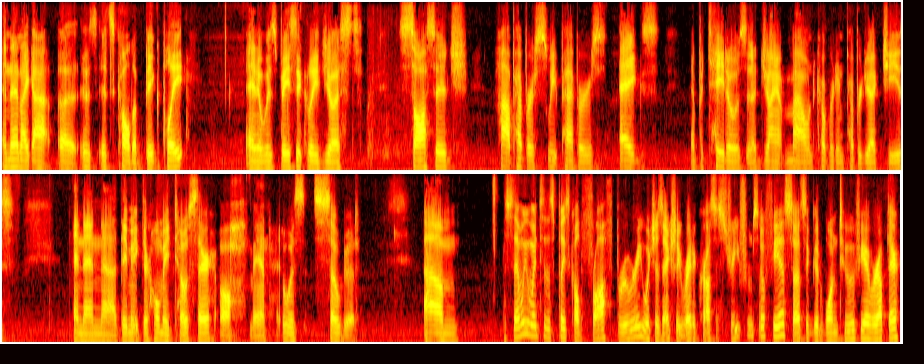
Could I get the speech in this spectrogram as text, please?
And then I got uh, it was it's called a big plate, and it was basically just sausage, hot peppers, sweet peppers, eggs, and potatoes in a giant mound covered in pepper jack cheese. And then uh, they make their homemade toast there. Oh man, it was so good. Um, so then we went to this place called Froth Brewery, which is actually right across the street from Sophia. So that's a good one-two if you ever up there.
